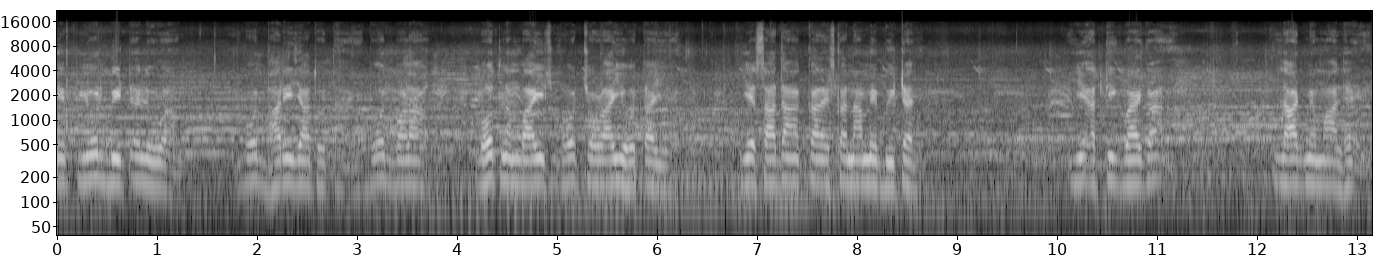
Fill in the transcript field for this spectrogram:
ये प्योर बीटल हुआ। बहुत भारी जात होता है। बहुत बड़ा बहुत लंबाई बहुत चौड़ाई होता है ये। ये सादा आँख का इसका नाम है बीटल। ये अतीक भाई का लाड में माल है।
